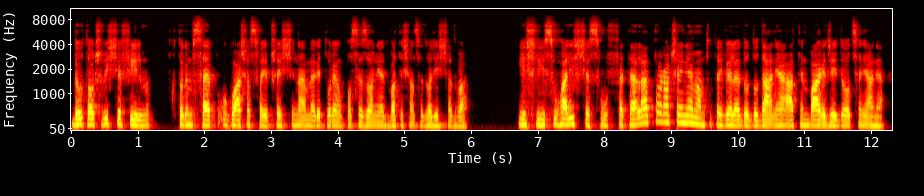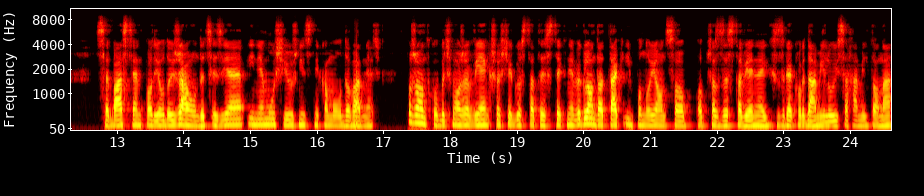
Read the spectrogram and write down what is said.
Był to oczywiście film, w którym Seb ogłasza swoje przejście na emeryturę po sezonie 2022. Jeśli słuchaliście słów Fetela, to raczej nie mam tutaj wiele do dodania, a tym bardziej do oceniania. Sebastian podjął dojrzałą decyzję i nie musi już nic nikomu udowadniać. W porządku, być może większość jego statystyk nie wygląda tak imponująco podczas zestawienia ich z rekordami Louisa Hamiltona,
